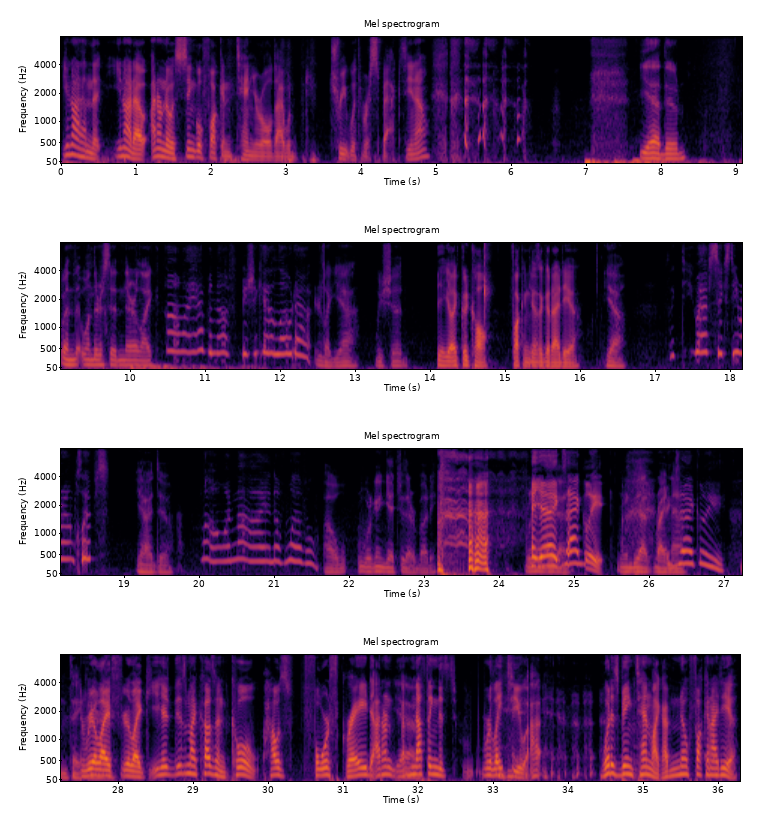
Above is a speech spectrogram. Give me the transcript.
You're not in the, you're not out. I don't know a single fucking 10 year old I would treat with respect, you know? Yeah, dude. When when they're sitting there like, oh, I have enough. We should get a loadout. You're like, yeah, we should. Yeah, you're like, good call. Fucking Yeah. is a good idea. Yeah. Like, do you have 60 round clips? Yeah, I do. No, I'm not high enough level. Oh, we're gonna get you there, buddy. We're gonna do yeah, exactly. We're gonna do that right now. Exactly. In real of it. life, you're like, Here, this is my cousin. Cool. How's fourth grade? I don't I have nothing to relate to you. I, what is being 10 like? I have no fucking idea.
